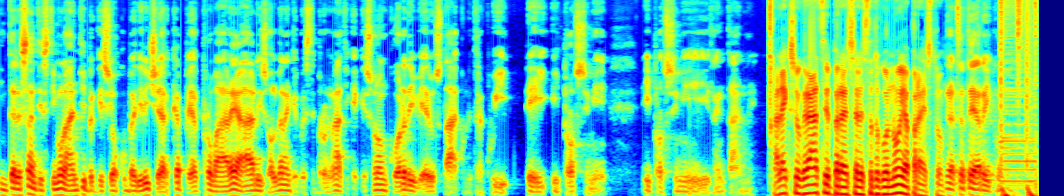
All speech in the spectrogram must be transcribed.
interessanti e stimolanti perché si occupa di ricerca per provare a risolvere anche queste problematiche, che sono ancora dei veri ostacoli tra qui e i, i prossimi, i prossimi 30 anni. Alexio, grazie per essere stato con noi, a presto. Grazie a te Enrico.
